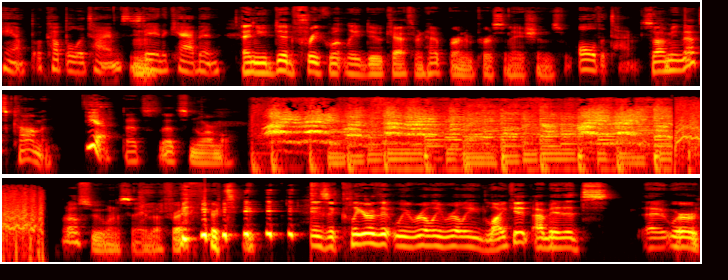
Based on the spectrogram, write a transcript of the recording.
camp a couple of times, Hmm. stay in a cabin and you did frequently do Katharine Hepburn impersonations all the time. so I mean that's common Yeah. that's that's normal what else do we want to say about Friday the 13th? is it clear that we really really like it? I mean it's uh, we're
